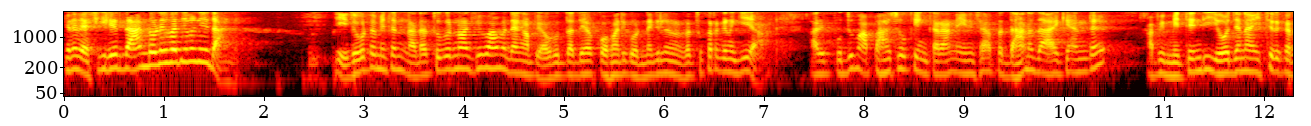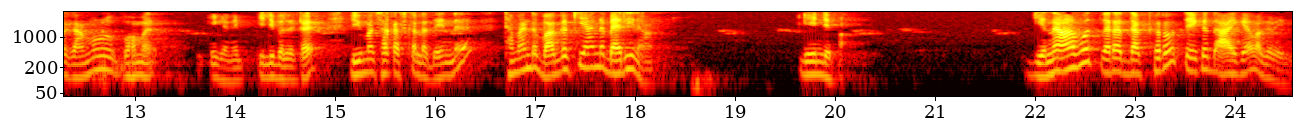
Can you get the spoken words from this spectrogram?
එන වැසිකිලියට දාන්න ඕනේ වදිමනේ දාන්නේ. ඒකකොට මෙතන නඩත්තු කරනවා කිව්වම දැන් අපි අවුරුද්ද දෙකක් කොහොම හරි ගොඩනැගිලා නඩත්තු කරගෙන ගියා. හරි පුදුම අපහසුකම් කරන්න ඒ නිසා ප්‍රධාන දායකයන්ට අපි මෙතෙන්දී යෝජනා ඉදිරි කරගමු බොහොම ඒ කියන්නේ පිළිවෙලට ලියුම සකස් කරලා දෙන්න Tamanට වග කියන්න බැරි නම් ගේන්න එපා. ගෙනාවොත් වැරද්දක් කරොත් ඒක දායකයා වග වෙන්න.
